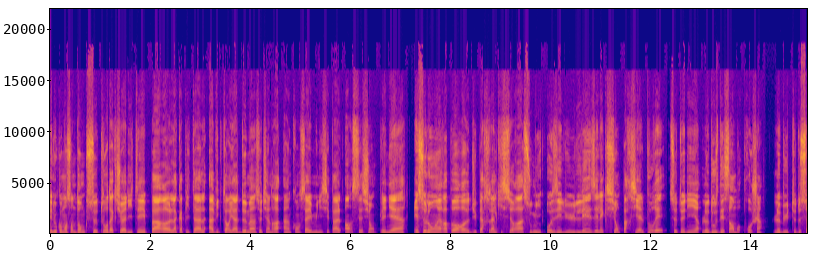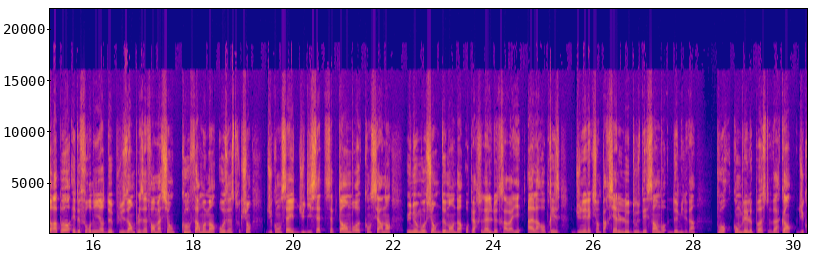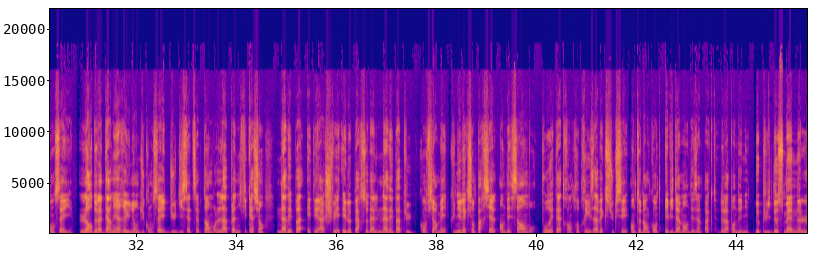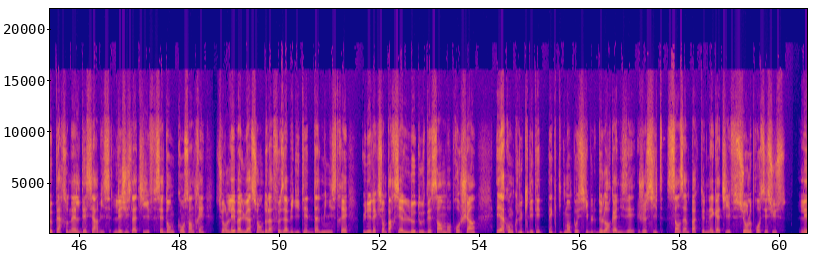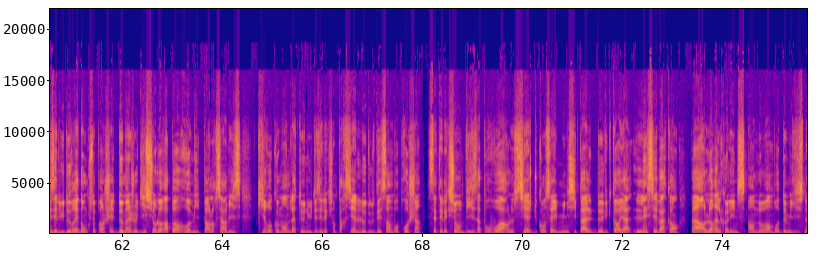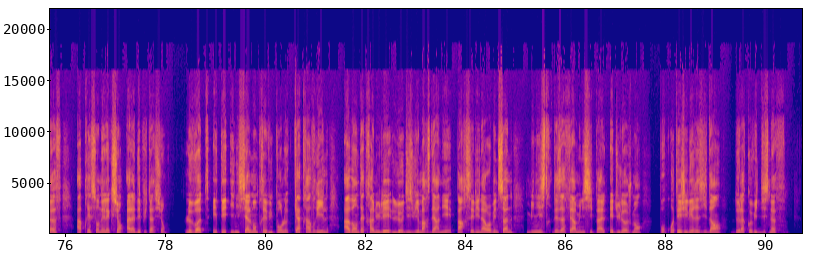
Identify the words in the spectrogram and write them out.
Et nous commençons donc ce tour d'actualité par euh, la capitale à Victoria. Demain se tiendra un conseil municipal en session plénière. Et selon un rapport euh, du personnel qui sera soumis aux élus, les élections partielles pourraient se tenir le 12 décembre prochain. Le but de ce rapport est de fournir de plus amples informations conformément aux instructions du Conseil du 17 septembre concernant une motion demandant au personnel de travailler à la reprise d'une élection partielle le 12 décembre 2020 pour combler le poste vacant du Conseil. Lors de la dernière réunion du Conseil du 17 septembre, la planification n'avait pas été achevée et le personnel n'avait pas pu confirmer qu'une élection partielle en décembre pourrait être entreprise avec succès, en tenant compte évidemment des impacts de la pandémie. Depuis deux semaines, le personnel des services législatifs s'est donc concentré sur l'évaluation de la faisabilité d'administrer une élection partielle le 12 décembre prochain et a conclu qu'il était techniquement possible de l'organiser, je cite, sans impact négatif sur le processus. Les élus devraient donc se pencher demain jeudi sur le rapport remis par leur service qui recommande la tenue des élections partielles le 12 décembre prochain. Cette élection vise à pourvoir le siège du conseil municipal de Victoria laissé vacant par Laurel Collins en novembre 2019 après son élection à la députation. Le vote était initialement prévu pour le 4 avril, avant d'être annulé le 18 mars dernier par Selina Robinson, ministre des Affaires municipales et du Logement, pour protéger les résidents de la Covid-19.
